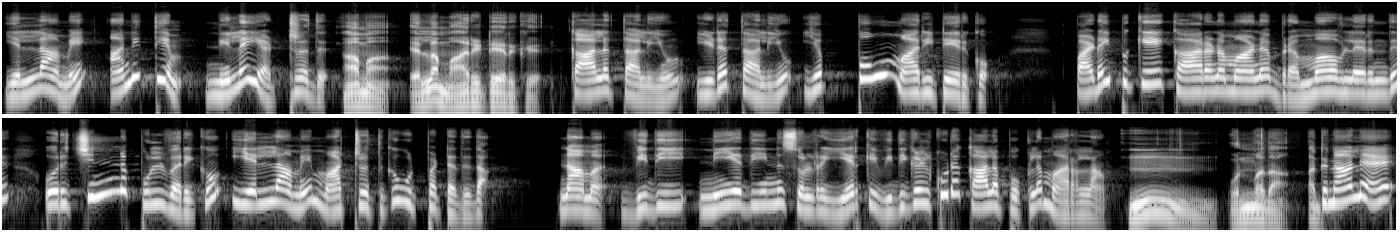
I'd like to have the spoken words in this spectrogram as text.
எல்லாமே அனித்தியம் நிலையற்றது. ஆமா எல்லாம் மாறிட்டே இருக்கு. காலத்தாலையும் இடத்தாலையும் எப்பவும் மாறிட்டே இருக்கும். படைப்புக்கே காரணமான பிரம்மாவிலிருந்து ஒரு சின்ன புல் வரைக்கும் எல்லாமே மாற்றத்துக்கு உட்பட்டது தான் நாம விதி நியதின்னு சொல்ற இயற்கை விதிகள் கூட காலப்போக்குல மாறலாம். உண்மைதான். அது- அதனால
